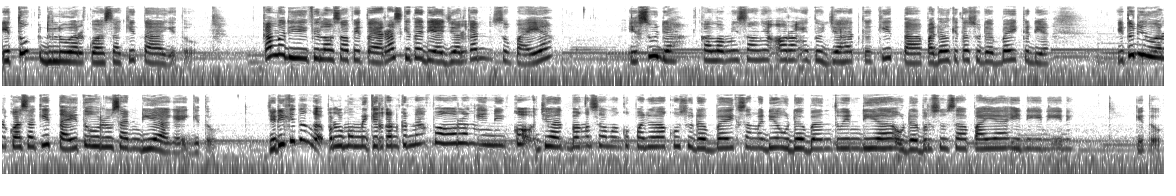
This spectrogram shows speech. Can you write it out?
Itu di luar kuasa kita gitu. Kalau di filosofi teras kita diajarkan supaya ya sudah, kalau misalnya orang itu jahat ke kita, padahal kita sudah baik ke dia, itu di luar kuasa kita, itu urusan dia kayak gitu. Jadi kita nggak perlu memikirkan kenapa orang ini kok jahat banget sama aku padahal aku sudah baik sama dia, udah bantuin dia, udah bersusah payah ini ini ini, gitu.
